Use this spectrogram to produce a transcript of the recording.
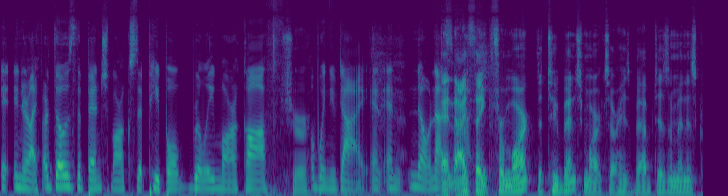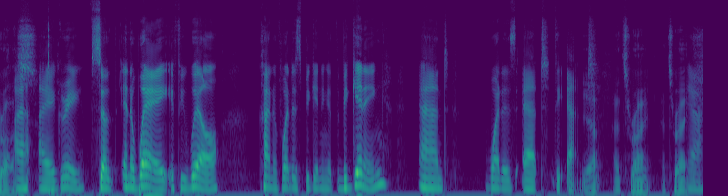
in in your life? Are those the benchmarks that people really mark off Sure. when you die? And and no, not And so I think for Mark, the two benchmarks are his baptism and his I, cross. I agree. So in a way, if you will, kind of what is beginning at the beginning and what is at the end. Yeah, that's right. That's right. Yeah.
